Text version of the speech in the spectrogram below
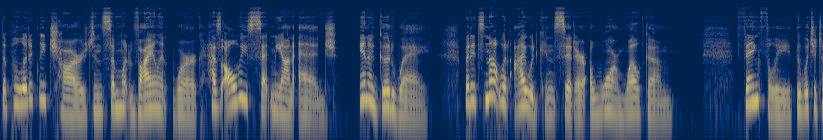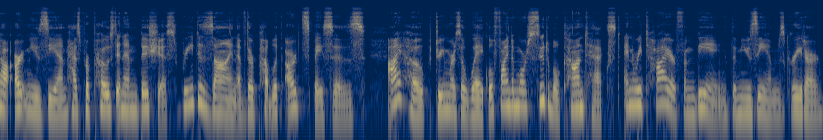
The politically charged and somewhat violent work has always set me on edge in a good way, but it's not what I would consider a warm welcome. Thankfully, the Wichita Art Museum has proposed an ambitious redesign of their public art spaces. I hope Dreamers Awake will find a more suitable context and retire from being the museum's greeter.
